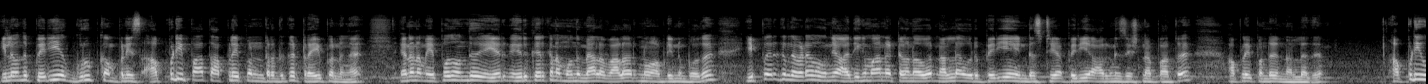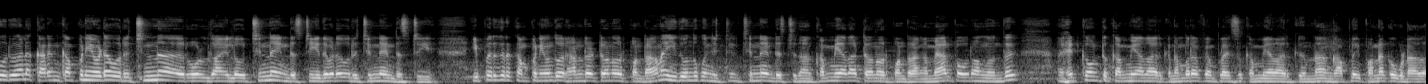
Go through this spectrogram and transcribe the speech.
இல்லை வந்து பெரிய குரூப் கம்பெனிஸ் அப்படி பார்த்து அப்ளை பண்ணுறதுக்கு ட்ரை பண்ணுங்கள் ஏன்னா நம்ம எப்போதும் வந்து இருக்க இருக்க இருக்க நம்ம வந்து மேலே வளரணும் அப்படின்னும் போது இப்போ இருக்கிறத விட கொஞ்சம் அதிகமான டேர்ன் ஓவர் நல்ல ஒரு பெரிய இண்டஸ்ட்ரியாக பெரிய ஆர்கனைசேஷனாக பார்த்து அப்ளை பண்ணுறது நல்லது. அப்படி ஒருவேளை கரண்ட் கம்பெனியை விட ஒரு சின்ன ரோல் தான் இல்லை ஒரு சின்ன இண்டஸ்ட்ரி இதை விட ஒரு சின்ன இண்டஸ்ட்ரி இப்போ இருக்கிற கம்பெனி வந்து ஒரு ஹண்ட்ரட் டேர்ன் ஓவர் பண்ணுறாங்கன்னா இது வந்து கொஞ்சம் சி- சின்ன இண்டஸ்ட்ரி தான். கம்மியாக தான் டேர்ன் ஓவர் பண்ணுறாங்க மேன் பவர் அங்கே வந்து ஹெட் கவுண்ட்டு கம்மியாக தான் இருக்குது நம்பர் ஆஃப் எம்ப்ளாயிஸும் கம்மியாக தான் இருக்குதுன்னா அங்கே அப்ளை பண்ணக்கூடாது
